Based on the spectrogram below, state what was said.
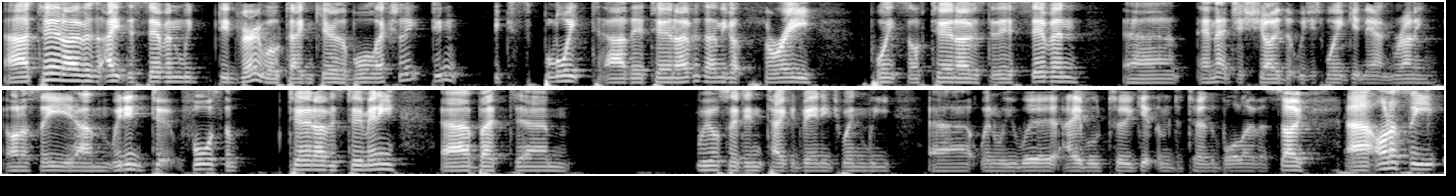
Uh, turnovers 8 to 7. We did very well taking care of the ball actually. Didn't exploit uh, their turnovers, only got three points off turnovers to their seven. Uh, and that just showed that we just weren't getting out and running. Honestly, um, we didn't t- force the turnovers too many, uh, but um, we also didn't take advantage when we uh, when we were able to get them to turn the ball over. So uh, honestly,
